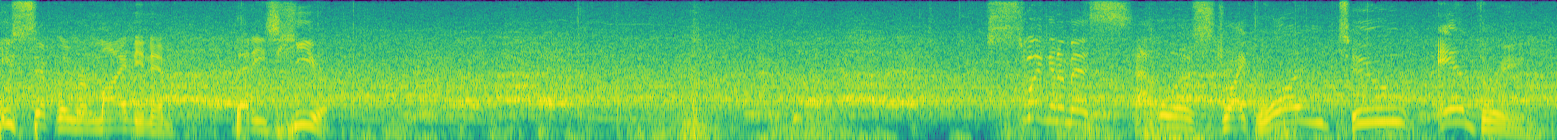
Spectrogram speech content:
He's simply reminding him that he's here. That was strike one, two, and three.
